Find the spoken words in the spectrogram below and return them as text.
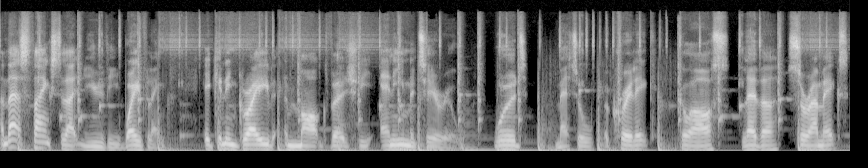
And that's thanks to that UV wavelength. It can engrave and mark virtually any material, wood, metal, acrylic, glass, leather, ceramics,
